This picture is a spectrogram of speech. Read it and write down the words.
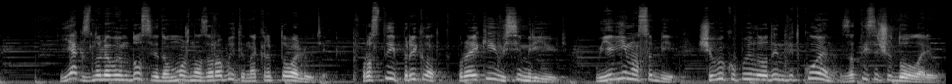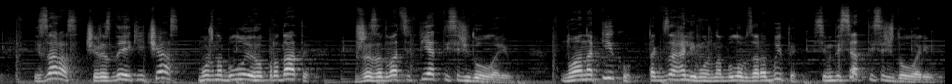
Як з нульовим досвідом можна заробити на криптовалюті? Простий приклад, про який усі мріють. Уявімо собі, що ви купили один біткоін за 1000 доларів, і зараз, через деякий час, можна було його продати вже за 25 тисяч доларів. Ну а на піку так взагалі можна було б заробити 70 тисяч доларів.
